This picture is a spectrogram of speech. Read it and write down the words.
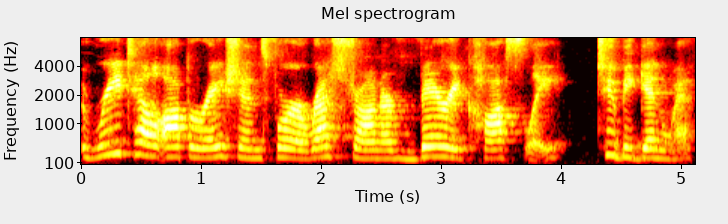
retail operations for a restaurant are very costly to begin with.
